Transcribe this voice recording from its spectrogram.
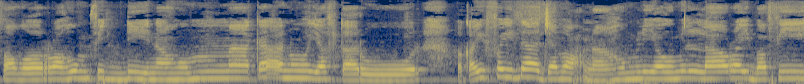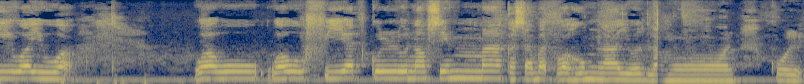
Wa gharrahum fid dinahum ma kanu yaftarun. Wa kaifa idza jama'nahum li yaumin la raiba fihi wa wa wufiyat kullu nafsin ma kasabat wa hum la yuzlamun. Kul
